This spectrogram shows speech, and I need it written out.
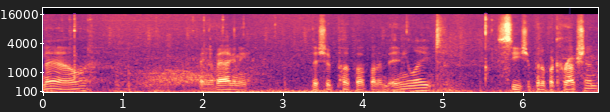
Now, Bane of Agony. This should pop up on an immolate. C should put up a corruption.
